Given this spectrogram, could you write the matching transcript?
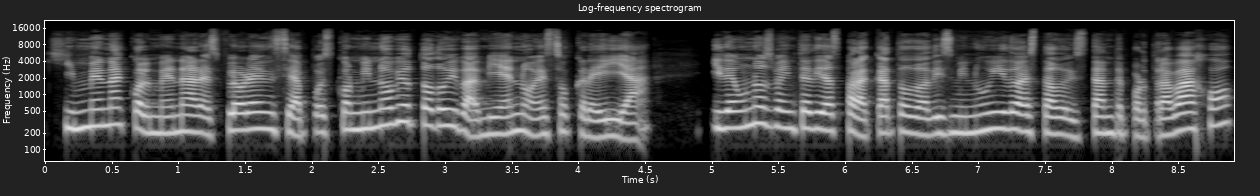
Jimena Colmenares, Florencia, pues con mi novio todo iba bien o eso creía y de unos 20 días para acá todo ha disminuido, ha estado distante por trabajo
